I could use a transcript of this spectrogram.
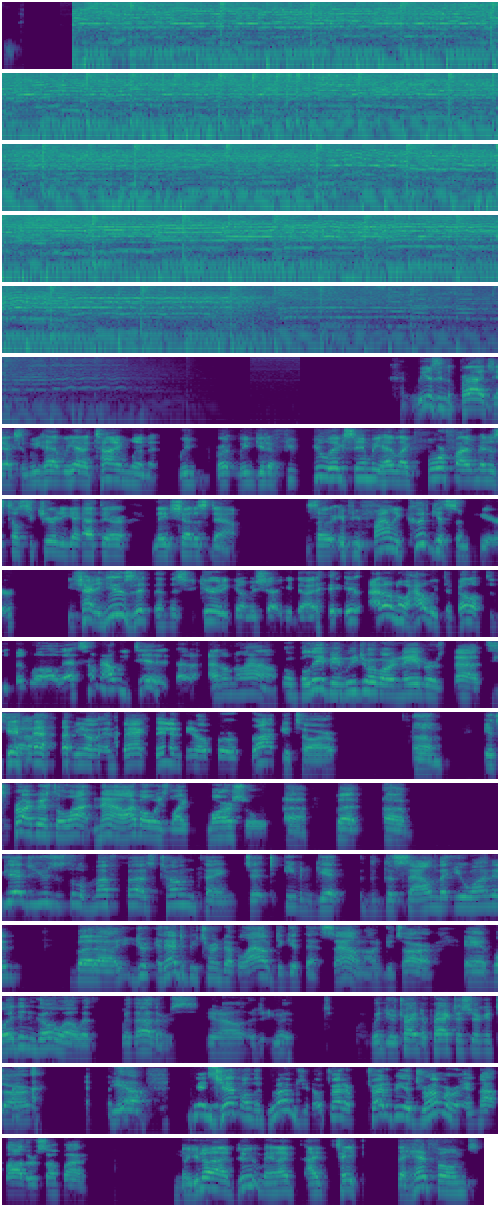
We was in the projects and we had we had a time limit. We we'd get a few, few licks in. We had like four or five minutes till security got there and they'd shut us down. So if you finally could get some gear, you try to use it, then the security come and shut you down. It, it, I don't know how we developed in the middle of all that. Somehow we did. I don't, I don't know how. Well, believe me, we drove our neighbors nuts. Yeah. Uh, you know, and back then, you know, for rock guitar, um, it's progressed a lot now. I've always liked Marshall, uh, but um, you had to use this little muff fuzz tone thing to, to even get the sound that you wanted. But uh, it had to be turned up loud to get that sound on guitar, and boy, it didn't go well with with others. You know, when you're trying to practice your guitar. yeah. And Jeff on the drums, you know, try to try to be a drummer and not bother somebody. Well, you know what I do, man? I I take the headphones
